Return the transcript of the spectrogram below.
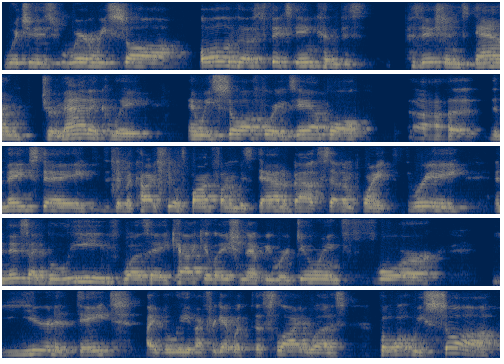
which is where we saw all of those fixed income positions down dramatically. And we saw, for example, uh, the mainstay, the MacKay Shields Bond Fund was down about 7.3. And this, I believe, was a calculation that we were doing for year to date, I believe. I forget what the slide was. But what we saw,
